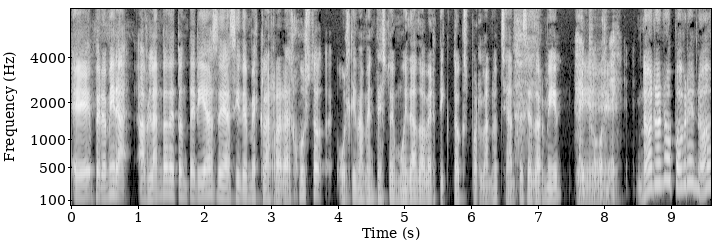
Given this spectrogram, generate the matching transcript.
Eh, pero mira, hablando de tonterías de así de mezclas raras, justo últimamente estoy muy dado a ver TikToks por la noche antes de dormir. Ay, pobre. No, no, no, pobre, no.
